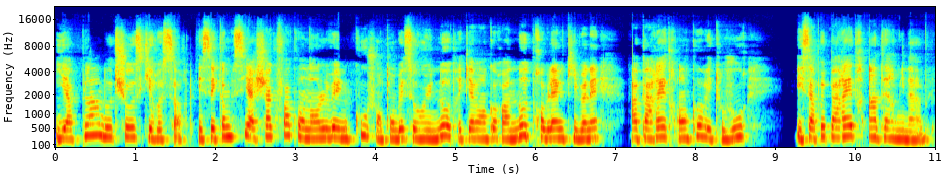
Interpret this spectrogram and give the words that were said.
il y a plein d'autres choses qui ressortent. Et c'est comme si à chaque fois qu'on enlevait une couche, on tombait sur une autre et qu'il y avait encore un autre problème qui venait apparaître encore et toujours. Et ça peut paraître interminable.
